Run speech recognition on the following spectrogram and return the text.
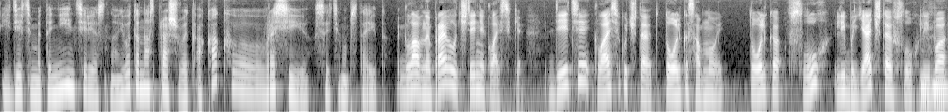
и детям это неинтересно. И вот она спрашивает, а как в России с этим обстоит? Главное правило чтения классики. Дети классику читают только со мной только вслух, либо я читаю вслух, либо mm-hmm.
